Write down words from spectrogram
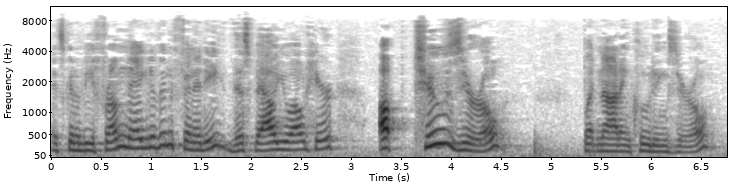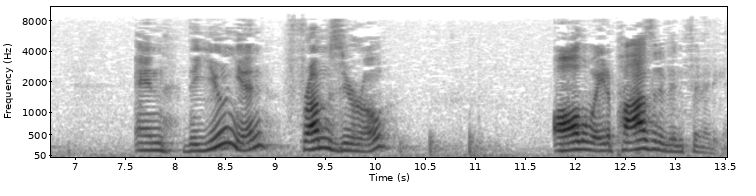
It's going to be from negative infinity, this value out here, up to 0, but not including 0. And the union from 0 all the way to positive infinity.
